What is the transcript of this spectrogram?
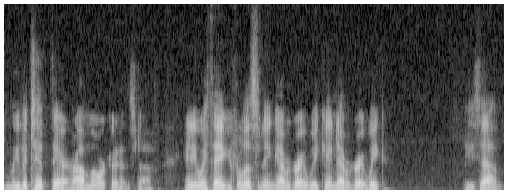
leave a tip there. I'm working on stuff. Anyway, thank you for listening. Have a great weekend. Have a great week. Peace out.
